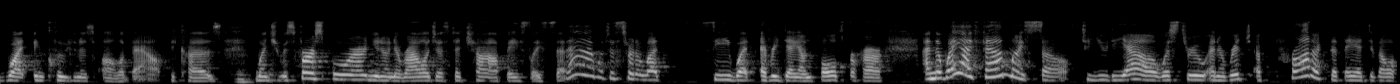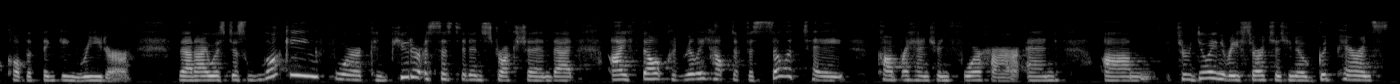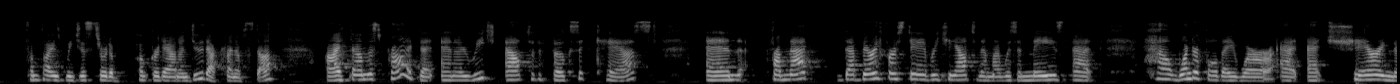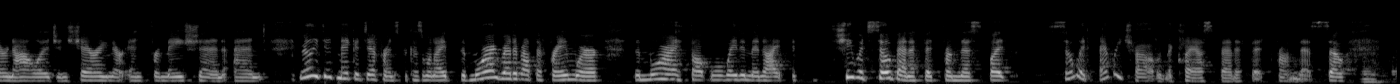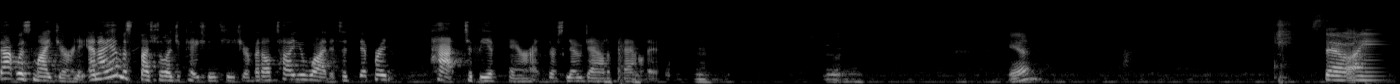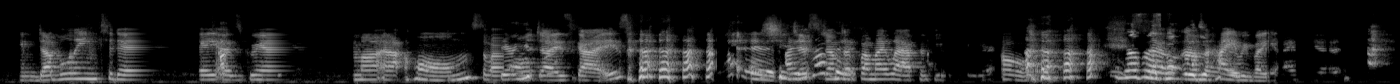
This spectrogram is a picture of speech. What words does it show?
what inclusion is all about because Mm. when she was first born, you know, neurologist at CHOP basically said, ah, we'll just sort of let see what every day unfolds for her. And the way I found myself to UDL was through an a product that they had developed called the Thinking Reader. That I was just looking for computer assisted instruction that I felt could really help to facilitate comprehension for her. And um, through doing the research, as you know, good parents, sometimes we just sort of hunker down and do that kind of stuff. I found this product and I reached out to the folks at CAST. And from that, that very first day of reaching out to them, I was amazed at how wonderful they were at, at sharing their knowledge and sharing their information. And it really did make a difference because when I, the more I read about the framework, the more I thought, well, wait a minute, I, she would so benefit from this, but so would every child in the class benefit from this. So that was my journey. And I am a special education teacher, but I'll tell you what, it's a different hat to be a parent. There's no doubt about it. Mm-hmm. Absolutely. Ann? So I am doubling today as grandma at home. So I There you apologize, guys. she I just jumped it. up on my lap if you can hear. Oh, So, um, hi, everybody. I'm.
